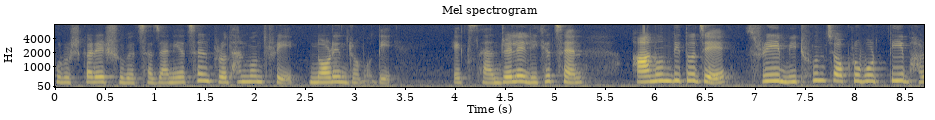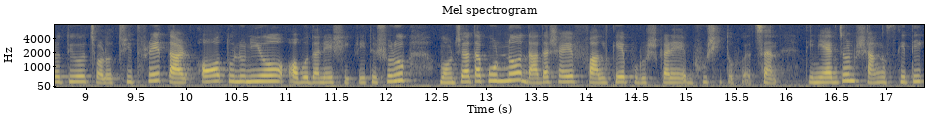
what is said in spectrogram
পুরস্কারের শুভেচ্ছা জানিয়েছেন প্রধানমন্ত্রী নরেন্দ্র মোদী। এক্স হ্যান্ডেলে লিখেছেন, আনন্দিত যে শ্রী মিঠুন চক্রবর্তী ভারতীয় চলচ্চিত্রে তার অতুলনীয় অবদানের স্বীকৃতিস্বরূপ মর্যাদাপূর্ণ দাদা সাহেব ফালকে পুরস্কারে ভূষিত হয়েছেন। তিনি একজন সাংস্কৃতিক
